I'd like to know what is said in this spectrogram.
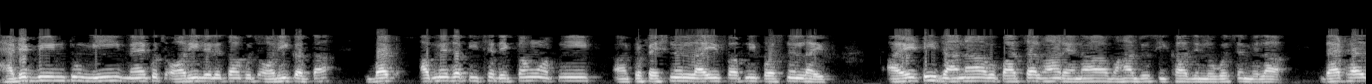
had it been to me मैं कुछ और ही ले लेता, कुछ और ही करता। बट अब मैं जब पीछे देखता हूँ अपनी प्रोफेशनल लाइफ अपनी पर्सनल लाइफ आईआईटी जाना, वो पाँच साल वहाँ रहना, वहाँ जो सीखा, जिन लोगों से मिला that has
